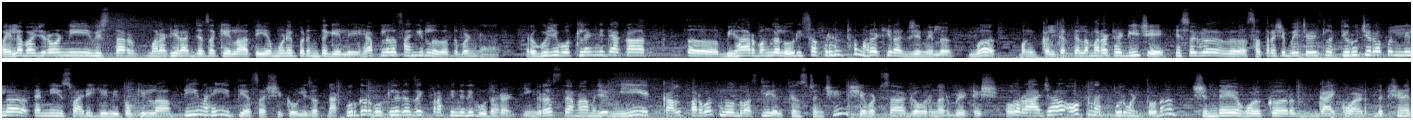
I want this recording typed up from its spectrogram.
पहिल्या बाजीरावांनी विस्तार मराठी राज्याचा केला ते यमुनेपर्यंत गेले हे आपल्याला सांगितलं जातं. पण रघुजी भोसल्यांनी त्या काळात बिहार बंगाल ओरिसापर्यंत मराठी राज्य नेलं. बर. मग कलकत्त्याला मराठा डीचे हे सगळं सतराशे बेचाळीस ला तिरुचिरापल्लीला त्यांनी स्वारी केली. तो किल्ला ती नाही इतिहासात शिकवली जात. नागपूरकर भोसले त्याचं एक प्रातिनिधिक उदाहरण. इंग्रज त्यांना म्हणजे मी एक काल परवाच नोंद वाचली एल्फिन्स्टनची शेवटचा गव्हर्नर ब्रिटिश. तो राजा ऑफ नागपूर म्हणतो ना. शिंदे होळकर गायकवाड दक्षिणेत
